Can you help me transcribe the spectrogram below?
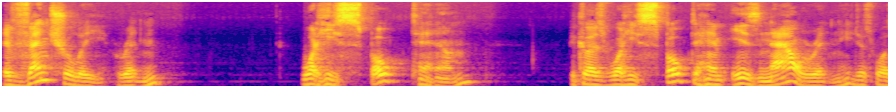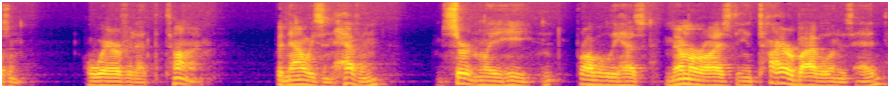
eventually written, what he spoke to him, because what he spoke to him is now written. He just wasn't aware of it at the time. But now he's in heaven. Certainly, he probably has memorized the entire Bible in his head,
